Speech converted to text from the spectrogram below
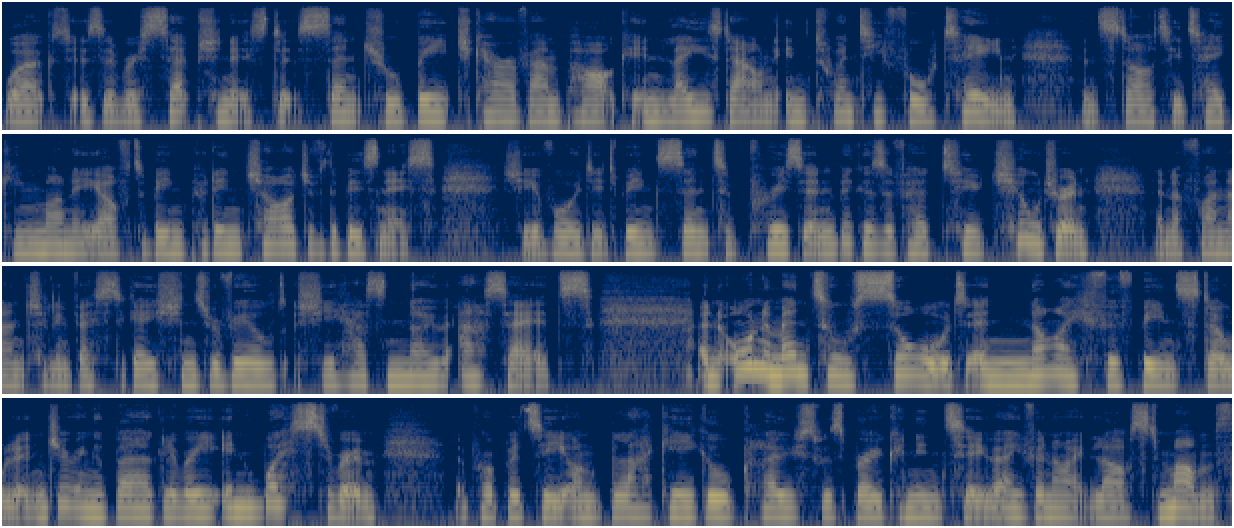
worked as a receptionist at Central Beach Caravan Park in Leysdown in 2014 and started taking money after being put in charge of the business. She avoided being sent to prison because of her two children, and a financial investigations revealed she has no assets. An ornamental sword and knife have been stolen during a burglary in Westerham. A property on Black Eagle Close was broken into overnight last month.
